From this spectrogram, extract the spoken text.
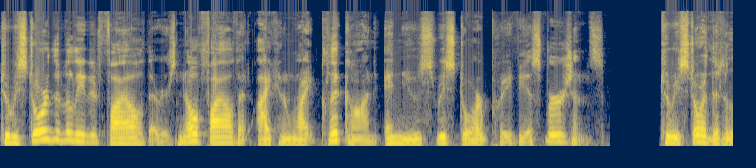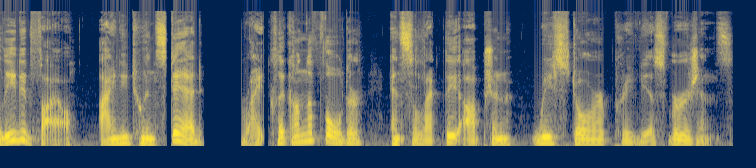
To restore the deleted file, there is no file that I can right click on and use Restore Previous Versions. To restore the deleted file, I need to instead right-click on the folder and select the option Restore Previous Versions.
